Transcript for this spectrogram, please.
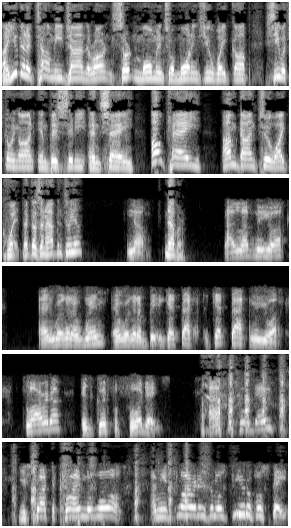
Are you going to tell me, John, there aren't certain moments or mornings you wake up, see what's going on in this city, and say, okay, I'm gone too. I quit. That doesn't happen to you? No. Never. I love New York, and we're going to win, and we're going to get back, get back New York. Florida is good for four days. After four days, you start to climb the walls. I mean, Florida is the most beautiful state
